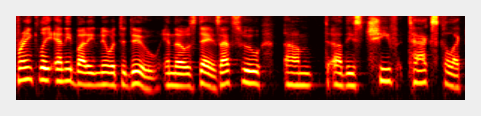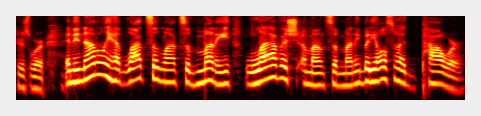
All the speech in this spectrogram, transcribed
frankly, anybody knew what to do in those days. That's who um, uh, these chief tax collectors were. And he not only had lots and lots of money, lavish amounts of money, but he also had power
